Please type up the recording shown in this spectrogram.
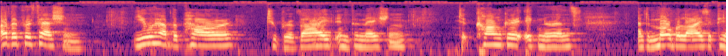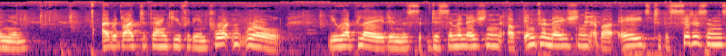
other profession, you have the power to provide information, to conquer ignorance, and to mobilize opinion. I would like to thank you for the important role you have played in the dissemination of information about AIDS to the citizens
